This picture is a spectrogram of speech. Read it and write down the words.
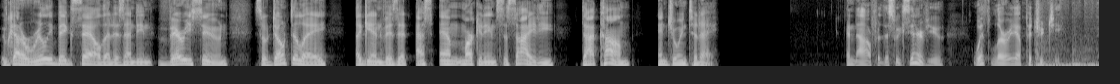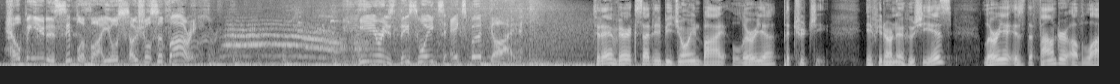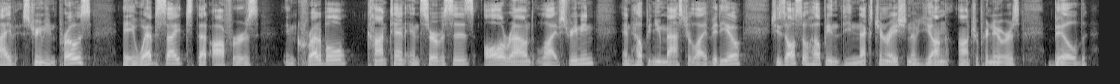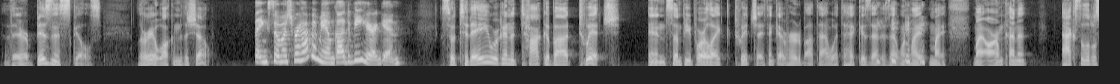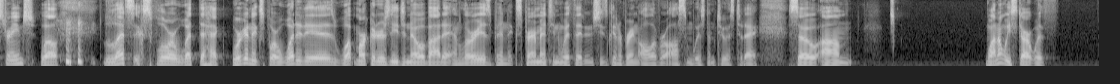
We've got a really big sale that is ending very soon, so don't delay. Again, visit smmarketingsociety.com and join today. And now for this week's interview with Luria Petrucci. Helping you to simplify your social safari. Here is this week's expert guide. Today, I'm very excited to be joined by Luria Petrucci. If you don't know who she is, Luria is the founder of Live Streaming Pros, a website that offers incredible content and services all around live streaming and helping you master live video. She's also helping the next generation of young entrepreneurs build their business skills. Luria, welcome to the show. Thanks so much for having me. I'm glad to be here again. So, today we're going to talk about Twitch. And some people are like, Twitch, I think I've heard about that. What the heck is that? Is that when my, my, my arm kind of acts a little strange? Well, let's explore what the heck we're going to explore what it is, what marketers need to know about it. And Luria has been experimenting with it, and she's going to bring all of her awesome wisdom to us today. So, um, why don't we start with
